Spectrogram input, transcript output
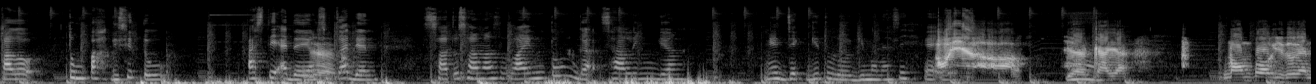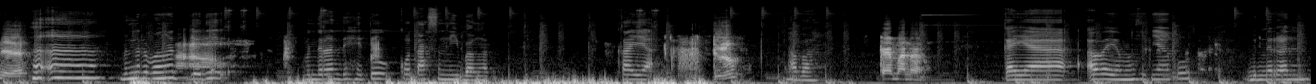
kalau tumpah di situ pasti ada yang Iya. suka dan satu sama lain tuh nggak saling yang ngejek gitu loh. Gimana sih kayak? oh iya ya Hmm. kayak nompo gitu kan ya bener banget jadi beneran deh itu kota seni banget kayak dulu apa kayak mana kayak apa ya maksudnya aku beneran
